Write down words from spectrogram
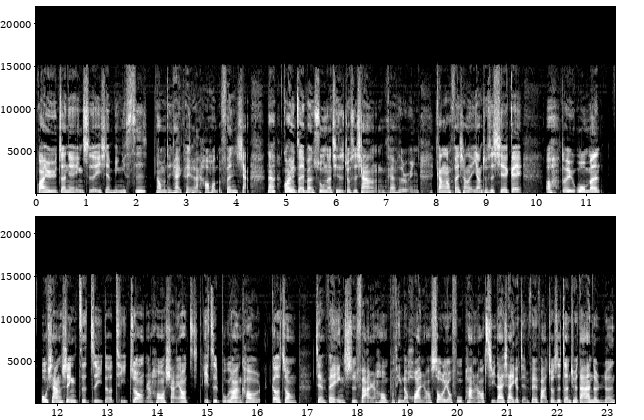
关于正念饮食的一些迷思，那我们等一下也可以来好好的分享。那关于这一本书呢，其实就是像 Catherine 刚刚分享的一样，就是写给。哦，对于我们不相信自己的体重，然后想要一直不断靠各种减肥饮食法，然后不停的换，然后瘦了又复胖，然后期待下一个减肥法就是正确答案的人，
